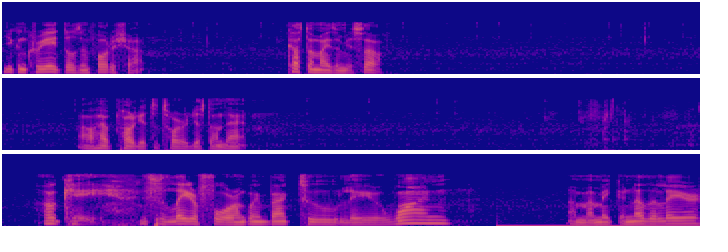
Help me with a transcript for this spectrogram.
You can create those in Photoshop. Customize them yourself. I'll have probably a tutorial just on that. Okay, this is layer 4. I'm going back to layer 1. I'm to make another layer.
